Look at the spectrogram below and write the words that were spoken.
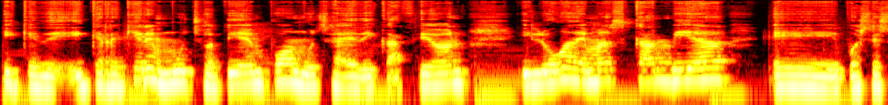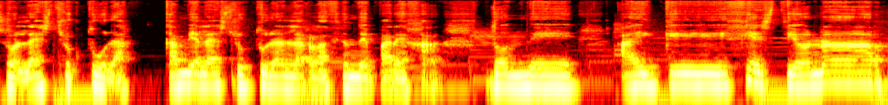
y que, y que requiere mucho tiempo, mucha dedicación y luego además cambia, eh, pues eso, la estructura cambia la estructura en la relación de pareja, donde hay que gestionar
